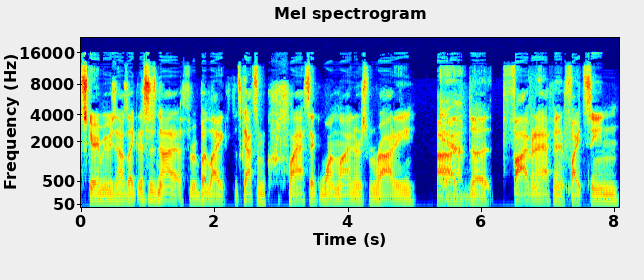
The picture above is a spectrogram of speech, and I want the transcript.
scary movies, and I was like, this is not a through, but like it's got some classic one-liners from Roddy. Uh, Yeah. the five and a half minute fight scene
